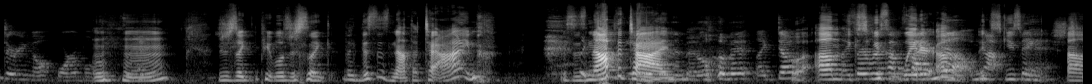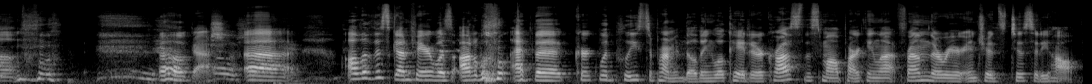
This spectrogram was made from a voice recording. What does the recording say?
During a horrible incident. hmm Just like people, just like, like this is not the time. This is not the time. in the middle of it. Like, don't. Well, um, excuse me, waiter. by, no, Um, not excuse me. Um. oh gosh. Oh, uh, okay. all of this gunfire was audible at the Kirkwood Police Department building, located across the small parking lot from the rear entrance to City Hall.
